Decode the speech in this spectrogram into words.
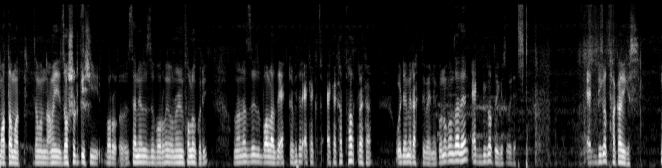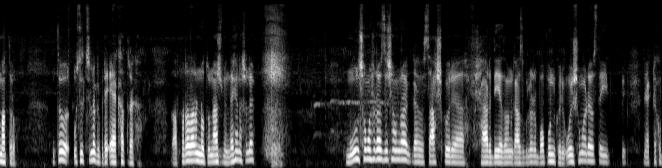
মতামত, যেমন আমি যশোর কৃষি বড়, চ্যানেল যে বড় ভাই, ওনারা ফলো করি। ওনারা যে বলা যে একটার ভিতরে এক এক এক এক হাত ফাঁক রাখা ওইটা আমি রাখতে পারিনি। কোনো কোন যা দেন, এক বিঘত হয়ে গেছে ওইটা এক বিঘত ফাঁকা হয়ে গেছে। মাত্র। তো উচিত ছিল কি, প্রায় এক হাত রাখা। তো আপনারা যারা নতুন আসবেন, দেখেন আসলে মূল সমস্যাটা হচ্ছে আমরা চাষ করে সার দিয়ে যখন গাছগুলোর বপন করি, ওই সময়টা হচ্ছে এই একটা খুব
